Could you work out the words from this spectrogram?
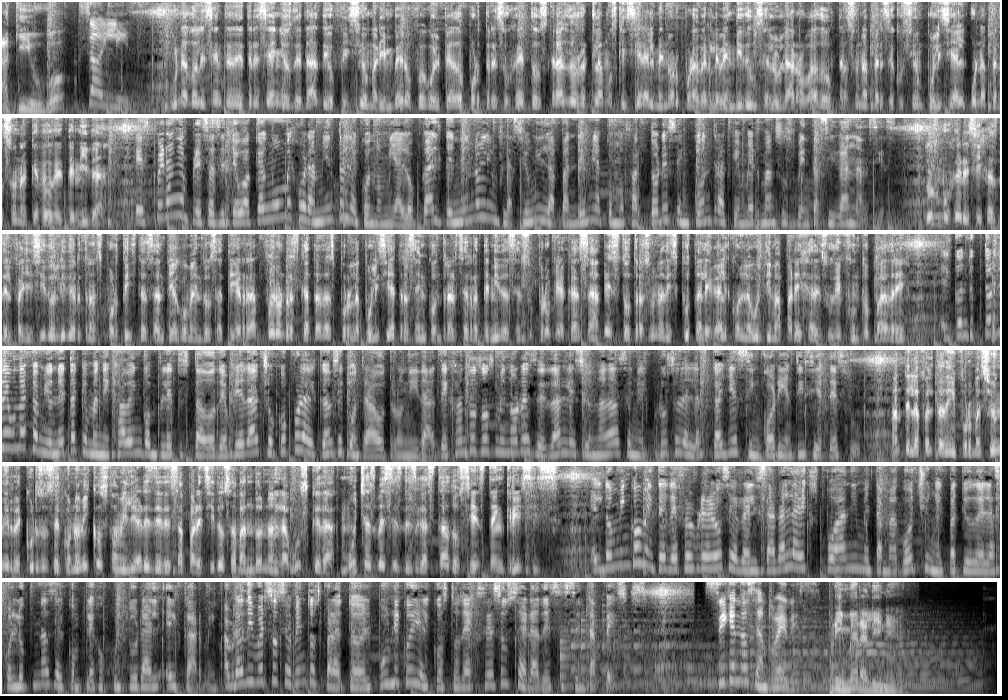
Aquí Hugo. Soy Liz. Un adolescente de 13 años de edad de oficio marimbero fue golpeado por tres sujetos tras los reclamos que hiciera el menor por haberle vendido un celular robado. Tras una persecución policial, una persona quedó detenida. Esperan empresas de Tehuacán un mejoramiento en la economía local, teniendo la inflación y la pandemia como factores en contra que merman sus ventas y ganancias. Dos mujeres hijas del fallecido líder transportista Santiago Mendoza Tierra fueron rescatadas por la policía tras encontrarse retenidas en su propia casa. Esto tras una disputa legal con la última pareja de su difunto padre. El conductor de una camioneta que manejaba en completo estado de ebriedad chocó por alcance contra otra unidad, dejando dos menores de edad lesionadas en el cruce de las calles 5 Oriente y 7 Sur. Ante la falta de información y recursos económicos, familiares de desaparecidos abandonan la búsqueda, muchas veces desgastados y está en crisis. El domingo 20 de febrero se realizará la Expo Anime Tamagotchi en el patio de las columnas del Complejo Cultural El Carmen. Habrá diversos eventos para todo el público y el costo de acceso será de 60 pesos. Síguenos en redes. Primera línea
